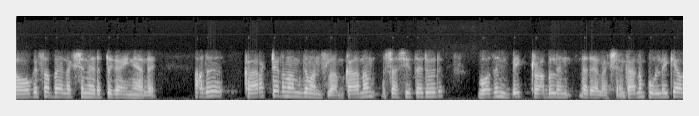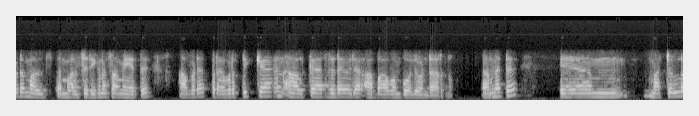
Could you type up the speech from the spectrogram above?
ലോക്സഭ ഇലക്ഷൻ എടുത്തു കഴിഞ്ഞാൽ അത് കറക്റ്റ് ആയിട്ട് നമുക്ക് മനസ്സിലാവും. കാരണം Shashi Tharoor was in big trouble in that election കാരണം പുള്ളിക്ക് അവിടെ മത്സരിക്കുന്ന സമയത്ത് അവിടെ പ്രവർത്തിക്കാൻ ആൾക്കാരുടെ ഒരു അഭാവം പോലും ഉണ്ടായിരുന്നു. എന്നിട്ട് മറ്റുള്ള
